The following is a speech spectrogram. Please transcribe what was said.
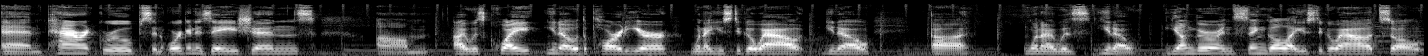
and parent groups and organizations. Um, I was quite, you know, the partier when I used to go out, you know, uh, when I was, you know, younger and single, I used to go out. So,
